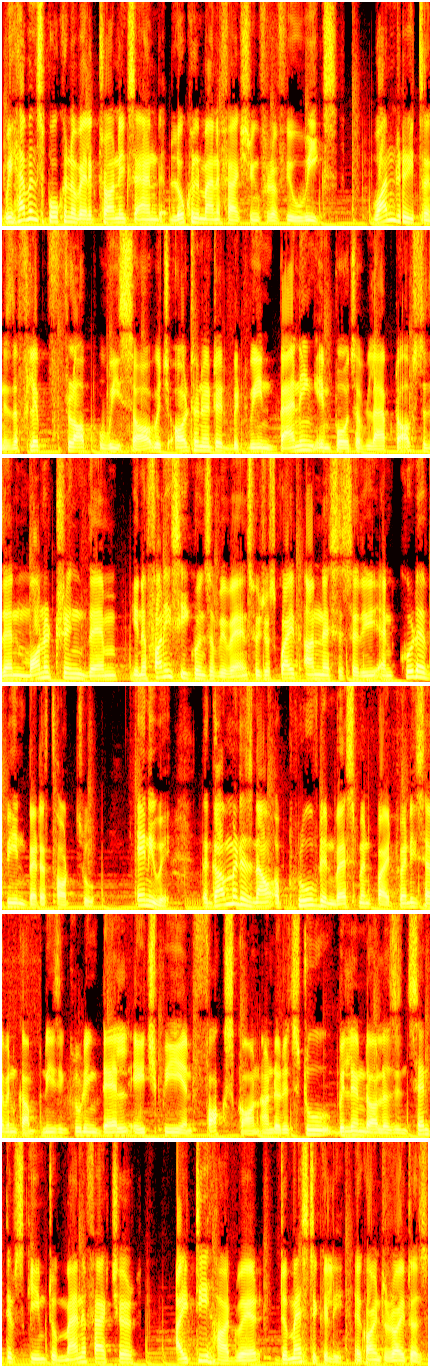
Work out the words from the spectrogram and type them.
We haven't spoken of electronics and local manufacturing for a few weeks. One reason is the flip flop we saw, which alternated between banning imports of laptops to then monitoring them in a funny sequence of events, which was quite unnecessary and could have been better thought through. Anyway, the government has now approved investment by 27 companies, including Dell, HP, and Foxconn, under its $2 billion incentive scheme to manufacture IT hardware domestically, according to Reuters.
